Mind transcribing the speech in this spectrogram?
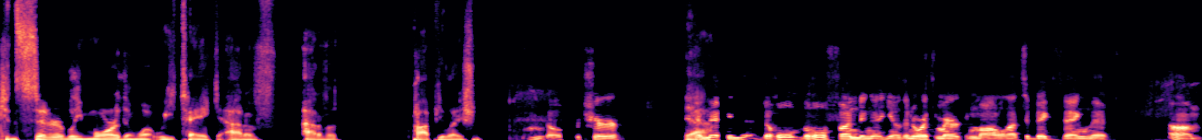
considerably more than what we take out of out of a population know, for sure. yeah And then the whole the whole funding, uh, you know, the North American model, that's a big thing that um,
